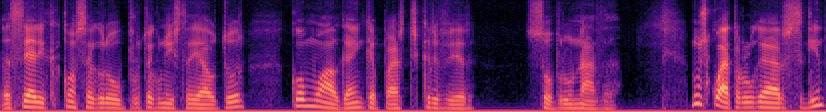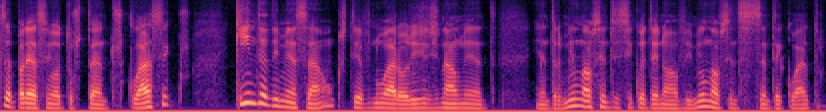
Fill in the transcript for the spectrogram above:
a série que consagrou o protagonista e autor como alguém capaz de escrever sobre o nada. Nos quatro lugares seguintes aparecem outros tantos clássicos. Quinta Dimensão, que esteve no ar originalmente entre 1959 e 1964.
